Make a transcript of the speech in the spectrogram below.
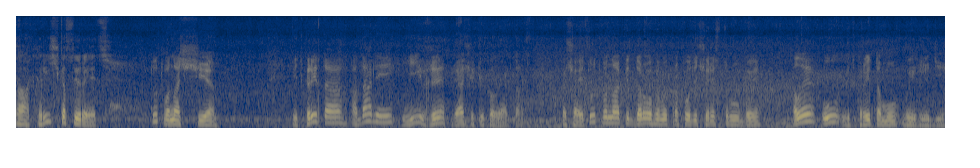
Так, річка Сирець. Тут вона ще відкрита, а далі її вже прячуть у колектор. Хоча і тут вона під дорогами проходить через труби, але у відкритому вигляді.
